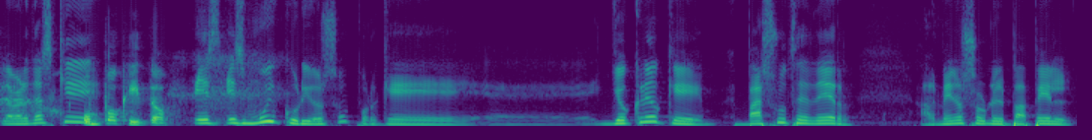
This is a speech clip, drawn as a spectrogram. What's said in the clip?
La verdad es que... Un poquito. Es, muy curioso porque eh, yo creo que va a suceder al menos sobre el papel,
